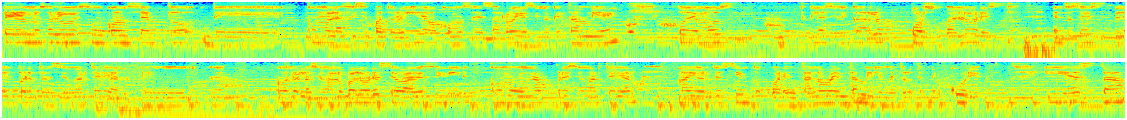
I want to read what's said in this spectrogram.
Pero no solo es un concepto de cómo la fisiopatología o cómo se desarrolla, sino que también podemos clasificarlo por sus valores. Entonces, la hipertensión arterial en con relación a los valores se va a definir como una presión arterial mayor de 140-90 milímetros de mercurio. Y esta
